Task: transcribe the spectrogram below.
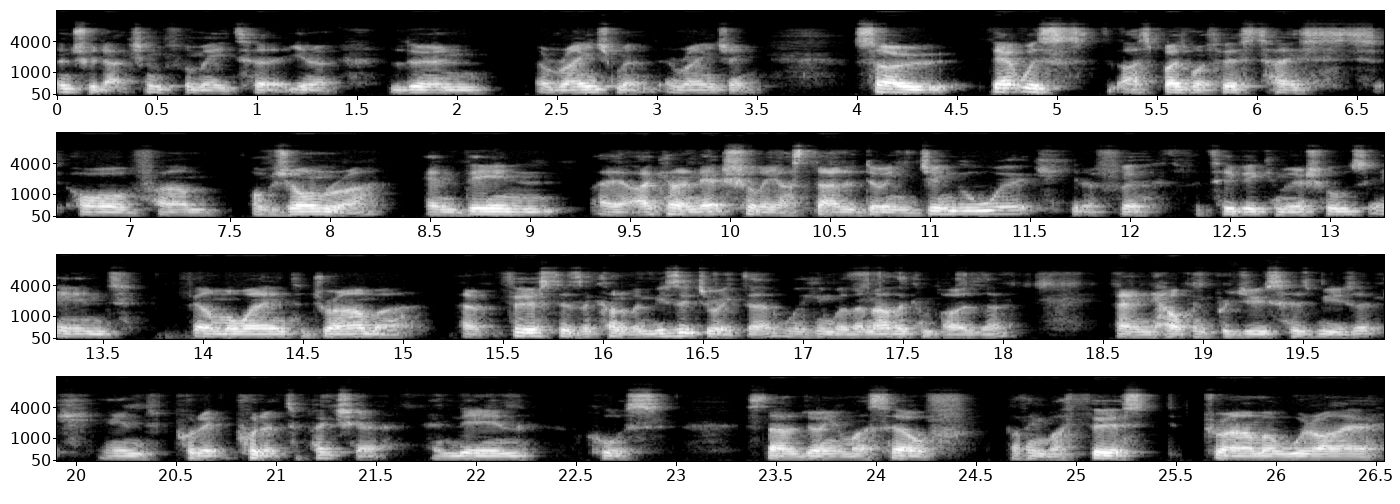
introduction for me to, you know, learn arrangement, arranging. So that was, I suppose, my first taste of um, of genre. And then I, I kind of naturally I started doing jingle work, you know, for, for TV commercials, and found my way into drama at first as a kind of a music director, working with another composer and helping produce his music and put it put it to picture. And then, of course, started doing it myself. I think my first drama where I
